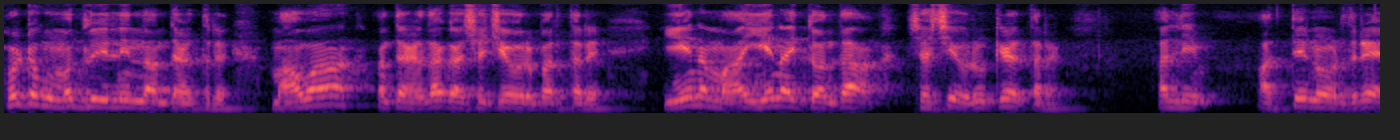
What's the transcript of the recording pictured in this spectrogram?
ಹೊರಟೋಗು ಮೊದಲು ಇಲ್ಲಿಂದ ಅಂತ ಹೇಳ್ತಾರೆ. ಮಾವ ಅಂತ ಹೇಳಿದಾಗ ಶಶಿಯವರು ಬರ್ತಾರೆ. ಏನಮ್ಮ, ಏನಾಯಿತು ಅಂತ ಶಶಿಯವರು ಕೇಳ್ತಾರೆ. ಅಲ್ಲಿ ಅತ್ತೆ ನೋಡಿದ್ರೆ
